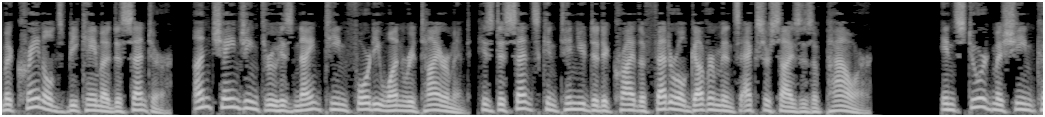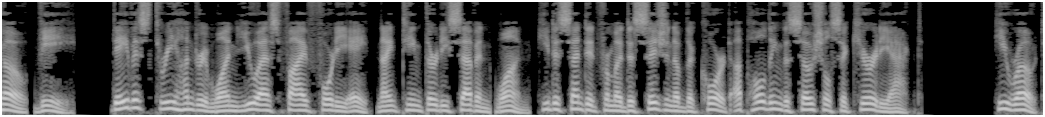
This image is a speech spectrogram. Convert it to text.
McReynolds became a dissenter. Unchanging through his 1941 retirement, his dissents continued to decry the federal government's exercises of power. In Steward Machine Co. v. Davis 301 U.S. 548 1937 1, he dissented from a decision of the court upholding the Social Security Act. He wrote,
